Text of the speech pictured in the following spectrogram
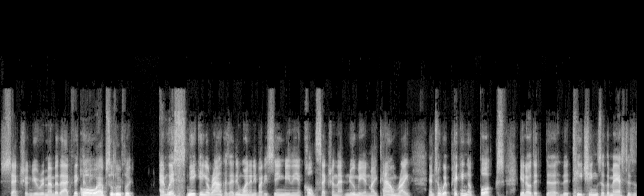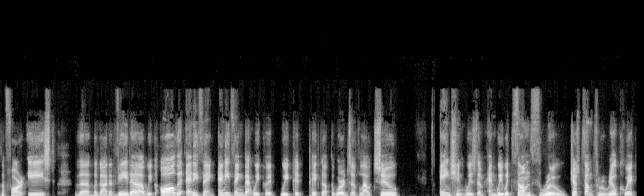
section. You remember that, Victor? Oh, absolutely. And we're sneaking around because I didn't want anybody seeing me in the occult section that knew me in my town, right? And so we're picking up books, you know, the the, the teachings of the masters of the Far East, the Bhagavad Gita, we all the anything, anything that we could we could pick up the words of Lao Tzu, ancient wisdom, and we would thumb through, just thumb through real quick,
